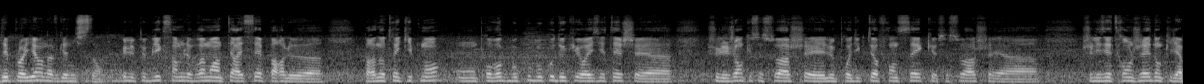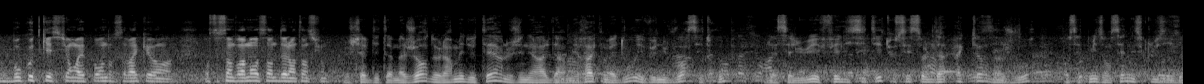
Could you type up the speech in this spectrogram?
déployés en Afghanistan semble vraiment intéressé par, le, par notre équipement. On provoque beaucoup, beaucoup de curiosité chez, chez les gens, que ce soit chez le producteur français, que ce soit chez, chez les étrangers. Donc il y a beaucoup de questions à répondre. C'est vrai qu'on se sent vraiment au centre de l'intention. Le chef d'état-major de l'armée de terre, le général d'armée Rakhmadou, est venu voir ses troupes. Il a salué et félicité tous ces soldats acteurs d'un jour pour cette mise en scène exclusive.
